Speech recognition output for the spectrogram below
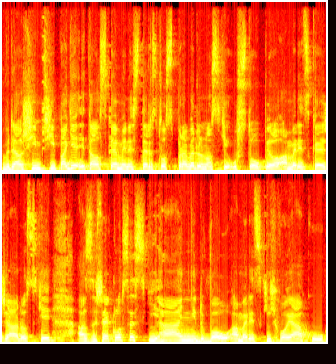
V dalším případě italské ministerstvo spravedlnosti ustoupilo americké žádosti a zřeklo se stíhání dvou amerických vojáků,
